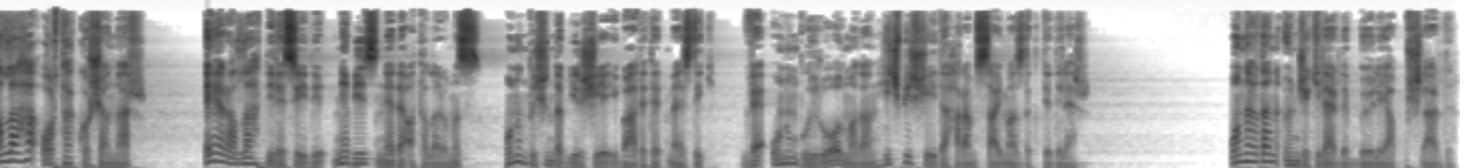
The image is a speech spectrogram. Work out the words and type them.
Allah'a ortak koşanlar, eğer Allah dileseydi ne biz ne de atalarımız onun dışında bir şeye ibadet etmezdik ve onun buyruğu olmadan hiçbir şeyi de haram saymazdık dediler. Onlardan öncekiler de böyle yapmışlardı.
